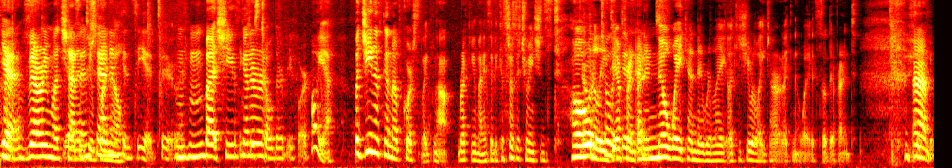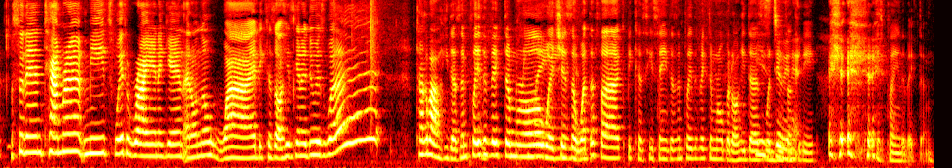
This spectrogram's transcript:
Yes. very much Yes, Shannon and 2.0. Shannon can see it too. hmm But she's gonna. she's told her before. oh yeah. But Gina's gonna, of course, like not recognize it because her situation's totally, totally different, and in no way can they relate. Like, can she relate to her? Like, no way, it's so different. um, so then Tamara meets with Ryan again. I don't know why because all he's gonna do is what? Talk about he doesn't play the victim role, which is a what the fuck because he's saying he doesn't play the victim role, but all he does He's when he's on it. TV is playing the victim.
